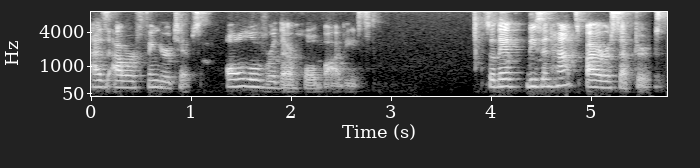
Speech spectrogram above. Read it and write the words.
as our fingertips all over their whole bodies. So they have these enhanced bioreceptors.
